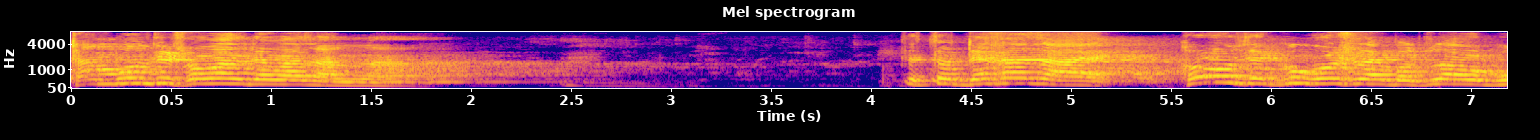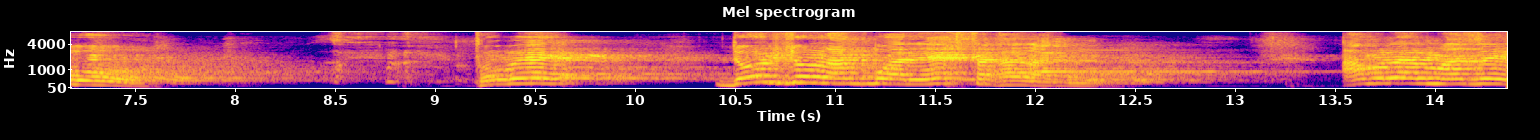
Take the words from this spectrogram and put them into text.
ঠাম্বুল দিয়ে সমাজ দেওয়া যান না। তে দেখা যায় হও যে গু ঘোষলায় বদলাও গুয়ো তবে ধৈর্য লাগবো আর এক টাকা লাগবো। আমরার মাঝে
